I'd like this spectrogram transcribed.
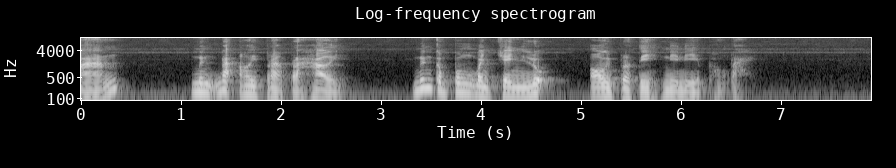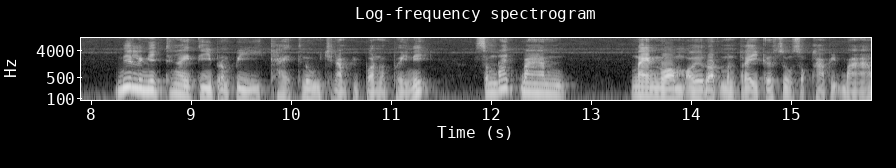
បាននិងដាក់ឲ្យប្រើប្រាស់ហើយនិងកំពុងបញ្ចេញលក់ឲ្យប្រទេសនានាផងដែរនេះល្ងាចថ្ងៃទី7ខែធ្នូឆ្នាំ2020នេះសម្ដេចបាន ណែនាំឲ្យរដ្ឋមន្ត្រីក្រសួងសុខាភិបាល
